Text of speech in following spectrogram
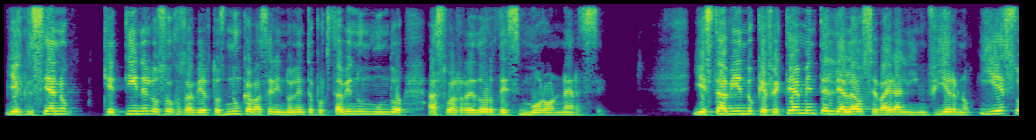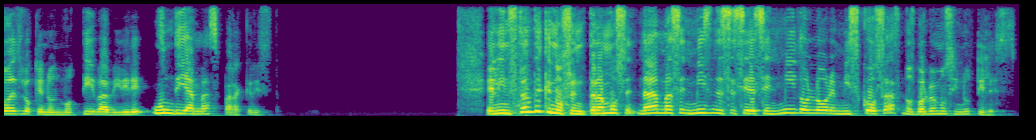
Y el cristiano que tiene los ojos abiertos nunca va a ser indolente porque está viendo un mundo a su alrededor desmoronarse. Y está viendo que efectivamente el de al lado se va a ir al infierno. Y eso es lo que nos motiva a vivir un día más para Cristo. El instante que nos centramos nada más en mis necesidades, en mi dolor, en mis cosas, nos volvemos inútiles.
